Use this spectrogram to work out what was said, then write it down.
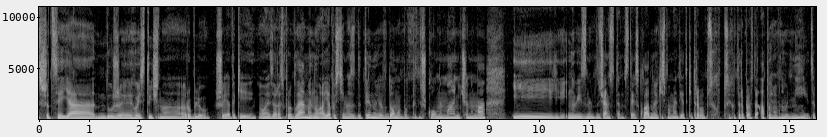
що це я дуже егоїстично роблю. Що я такий, ой, зараз проблеми. Ну, а я постійно з дитиною вдома, бо школ нема, нічого нема. І ну, і з ним, звичайно, там стає складно в якийсь момент. Я такий, треба псих, психотерапевта. А потім ну ні, це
